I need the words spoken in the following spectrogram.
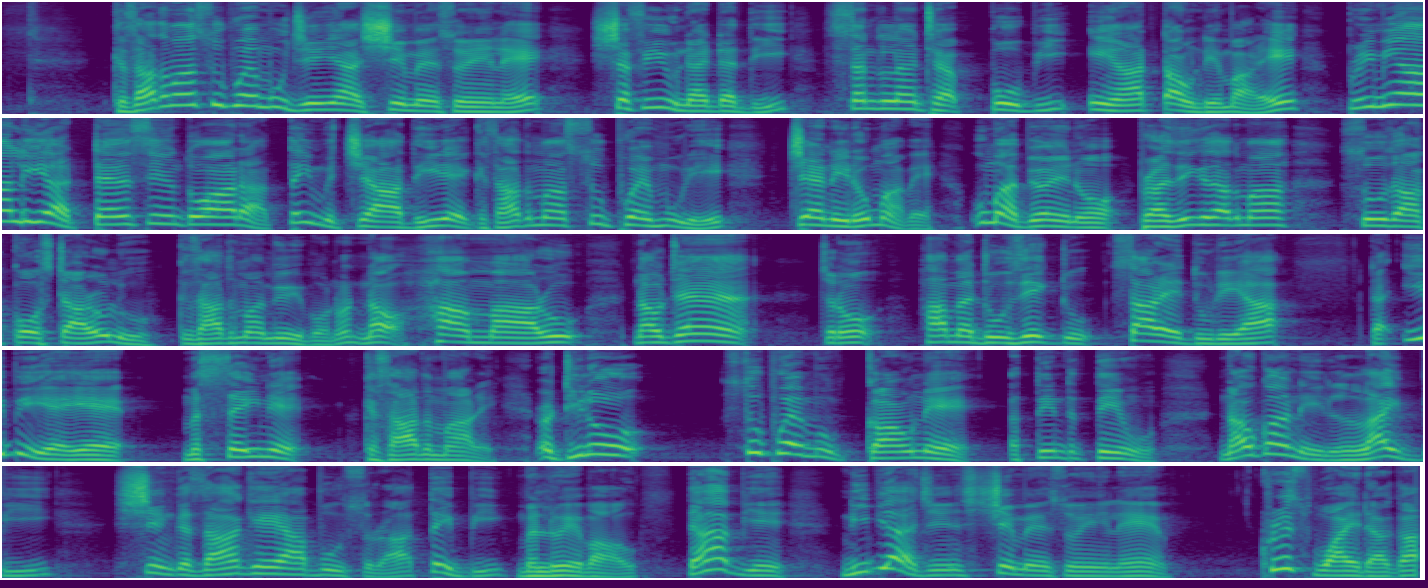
ကစားသမားစုဖွဲ့မှုချင်းရရှင်မယ်ဆိုရင်လည်း Sheffield United သည် Sunderland ထက်ပိုပြီးအင်အားတောင့်တင်းပါတယ် Premier League ကတန်းဆင်းသွားတာတိတ်မကြသေးတဲ့ကစားသမားစုဖွဲ့မှုတွေကြံနေတော့မှာပဲဥမာပြောရင်တော့ Brazil ကစားသမား Souza Costa တို့လူကစားသမားမျိုးတွေပေါ့နော်နောက် Hammer တို့နောက်တန်းကျွန်တော် Hamadozic တို့စတဲ့သူတွေက ဒါ EPL ရဲ့မစိမ့်တဲ့ကစားသမားတွေအဲ့တော့ဒီလိုစုဖွဲ့မှုကောင်းတဲ့အသင်းတစ်သင်းကိုနောက်ကနေလိုက်ပြီးရှင်ကစားခဲ့ရဖို့ဆိုတာတိတ်ပြီးမလွယ်ပါဘူးဒါအပြင်နီးပြချင်းရှင်မယ်ဆိုရင်လည်း Chris Wilder က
